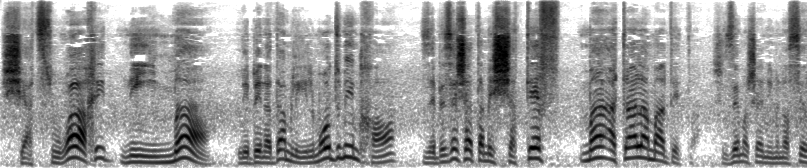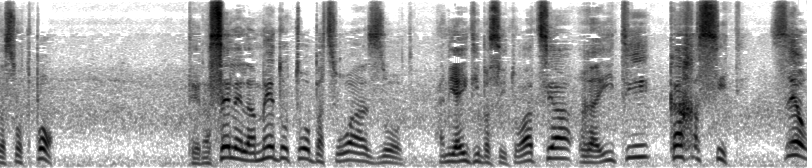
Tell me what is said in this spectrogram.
שהצורה הכי נעימה לבן אדם ללמוד ממך זה בזה שאתה משתף מה אתה למדת, שזה מה שאני מנסה לעשות פה. תנסה ללמד אותו בצורה הזאת. אני הייתי בסיטואציה, ראיתי, כך עשיתי. זהו.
